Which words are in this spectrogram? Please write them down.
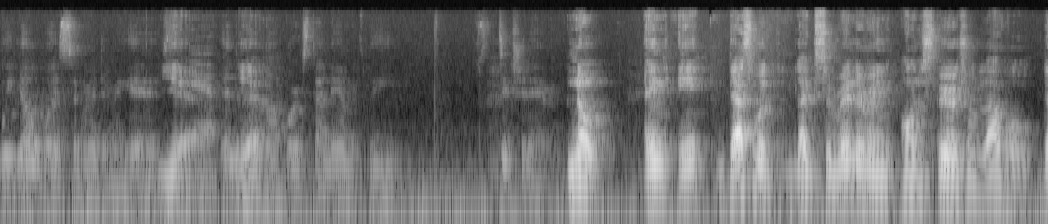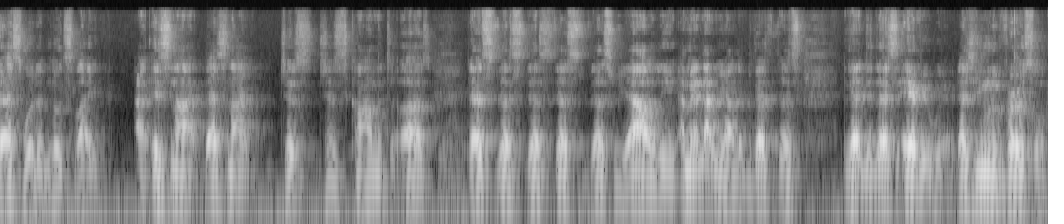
we know what surrendering is. Yeah. In the Yeah. When Love Works Dynamically dictionary. No, and it that's what like surrendering on a spiritual level. That's what it looks like. It's not. That's not just just common to us. That's that's that's that's that's reality. I mean, not reality, but that's that's that that's everywhere. That's universal.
